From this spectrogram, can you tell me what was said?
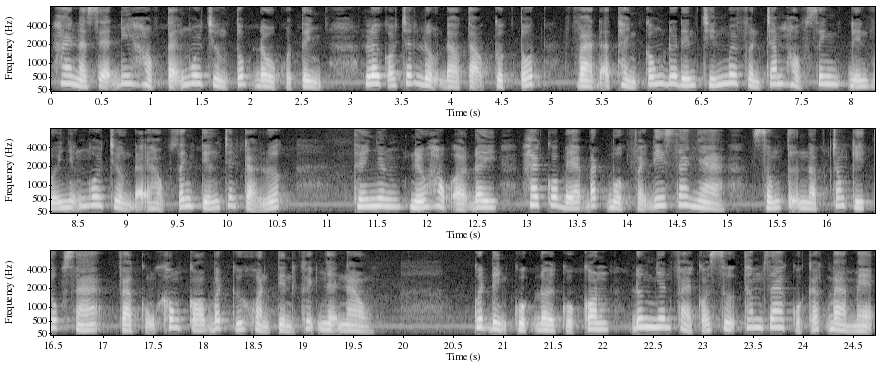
Hai là sẽ đi học tại ngôi trường top đầu của tỉnh, nơi có chất lượng đào tạo cực tốt và đã thành công đưa đến 90% học sinh đến với những ngôi trường đại học danh tiếng trên cả nước. Thế nhưng nếu học ở đây, hai cô bé bắt buộc phải đi xa nhà, sống tự lập trong ký túc xá và cũng không có bất cứ khoản tiền khích lệ nào. Quyết định cuộc đời của con đương nhiên phải có sự tham gia của các bà mẹ.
